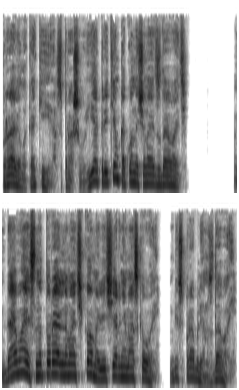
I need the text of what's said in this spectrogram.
«Правила какие?» — спрашиваю я перед тем, как он начинает сдавать. «Давай с натуральным очком и вечерней Москвой. Без проблем, сдавай».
